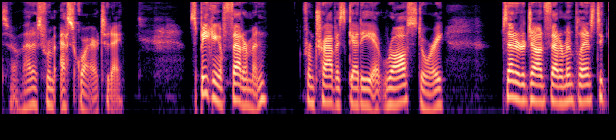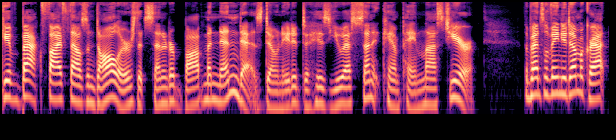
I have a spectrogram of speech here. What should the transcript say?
So that is from Esquire today. Speaking of Fetterman, from Travis Getty at Raw Story, Senator John Fetterman plans to give back $5,000 that Senator Bob Menendez donated to his U.S. Senate campaign last year. The Pennsylvania Democrat,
